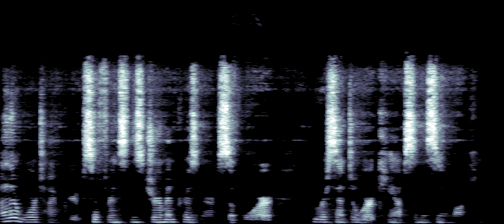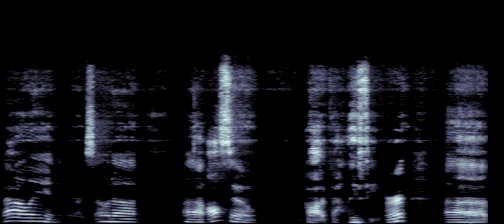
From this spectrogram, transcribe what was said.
other wartime groups. So, for instance, German prisoners of war who were sent to work camps in the San Joaquin Valley in Arizona uh, also got valley fever. Uh,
